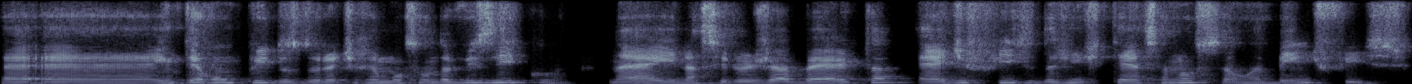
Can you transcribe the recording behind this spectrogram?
é, é, interrompidos durante a remoção da vesícula, né? E na cirurgia aberta é difícil da gente ter essa noção, é bem difícil.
